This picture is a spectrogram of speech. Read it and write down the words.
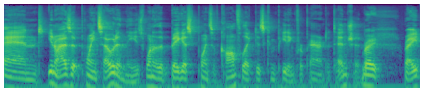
and you know, as it points out in these, one of the biggest points of conflict is competing for parent attention. Right. Right.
